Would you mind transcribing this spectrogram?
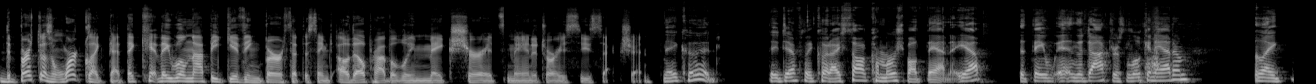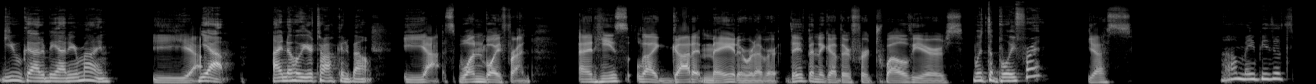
the birth doesn't work like that they can't they will not be giving birth at the same oh they'll probably make sure it's mandatory c-section They could. They definitely could. I saw a commercial about that. Yep. That they and the doctor's looking at him like you got to be out of your mind. yeah Yeah. I know who you're talking about. Yes one boyfriend and he's like got it made or whatever they've been together for 12 years With the boyfriend? yes Well, maybe that's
